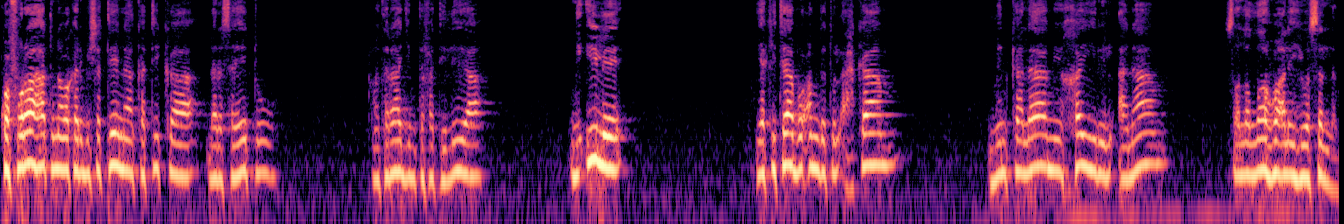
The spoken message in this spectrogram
kwa furaha tunawakaribisha tena katika darasa yetu. Tunataraji mtafatilia ni ile ya kitabu umdatu lahkam min kalami khairi lanam sal llahu alaihi wasallam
